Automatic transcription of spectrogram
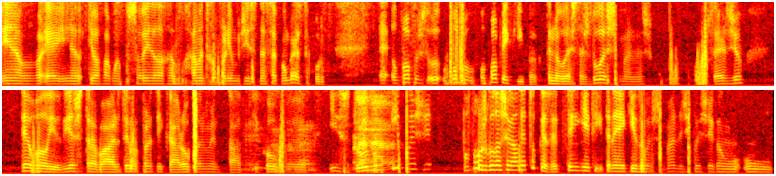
ainda, ainda estive a falar com uma pessoa e ela realmente referimos isso nessa conversa, porque eh, o próprio, o próprio, a própria equipa que treinou estas duas semanas com o Sérgio teve ali dias de trabalho, teve a praticar o planeamento tático, isso tudo, e depois para um jogador chegar ali, tu quer dizer, tenho aqui, treinei aqui duas semanas e depois chega um, um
